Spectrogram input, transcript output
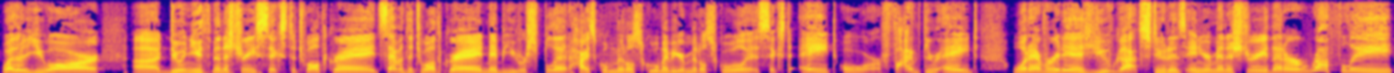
whether you are uh, doing youth ministry, 6th to 12th grade, 7th to 12th grade, maybe you are split, high school, middle school, maybe your middle school is 6 to 8 or 5 through 8, whatever it is, you've got students in your ministry that are roughly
